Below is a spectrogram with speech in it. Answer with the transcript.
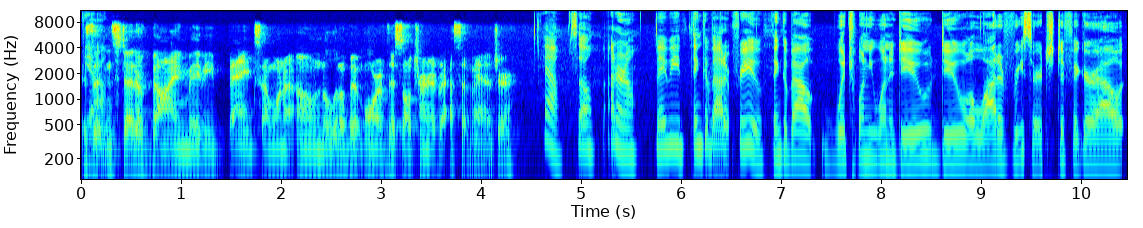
Is yeah. that instead of buying maybe banks, I want to own a little bit more of this alternative asset manager. Yeah. So I don't know. Maybe think about it for you. Think about which one you want to do. Do a lot of research to figure out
